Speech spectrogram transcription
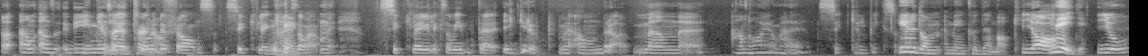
Ja, Han, han, det är ingen en så här liten turn Tour de. France cykling. Nej. Liksom. Han cyklar ju liksom inte i grupp med andra. Men eh, han har ju de här cykelbyxorna. Är det de med en kudde bak? Ja, Nej! jo.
